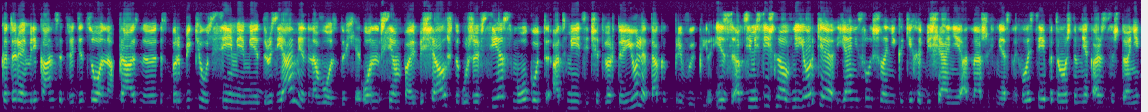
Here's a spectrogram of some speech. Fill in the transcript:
который американцы традиционно празднуют с барбекю с семьями и друзьями на воздухе, он всем пообещал, что уже все смогут отметить 4 июля так, как привыкли. Из оптимистичного в Нью-Йорке я не слышала никаких обещаний от наших местных властей, потому что мне кажется, что они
